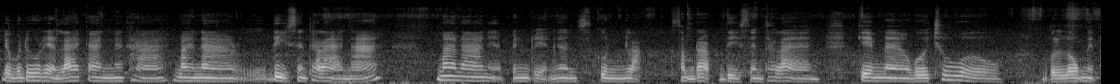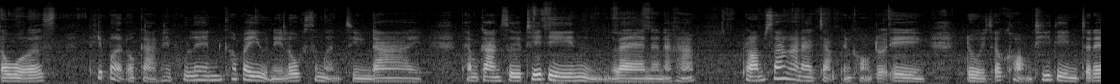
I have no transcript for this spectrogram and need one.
เดี๋ยวมาดูเหรียญแรกกันนะคะ มานาหรือดีเซนทแลนนะ มานาเนี่ยเป็นเหรียญเงินสกุลหลักสำหรับ d e c e n t r a l เกมแนว Virtual World บนโลก Metaverse ที่เปิดโอกาสให้ผู้เล่นเข้าไปอยู่ในโลกเสมือนจริงได้ทำการซื้อที่ดินแลนนะคะ พร้อมสร้างอาณาจักรเป็นของตัวเอง โดยเจ้าของที่ดินจะได้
